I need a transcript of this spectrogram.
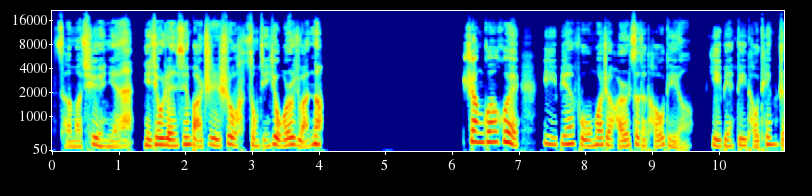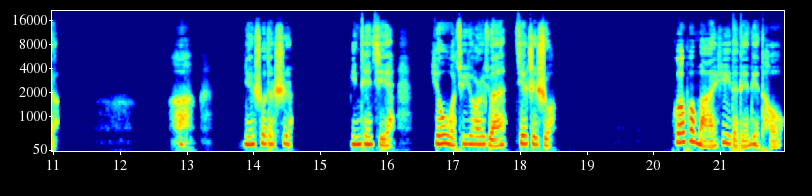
怎么去年你就忍心把智树送进幼儿园呢？上官慧一边抚摸着儿子的头顶，一边低头听着。啊，您说的是，明天起由我去幼儿园接智树。婆婆满意的点点头，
